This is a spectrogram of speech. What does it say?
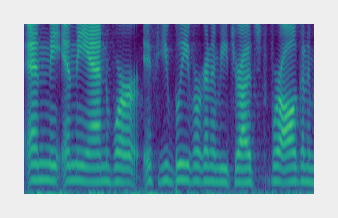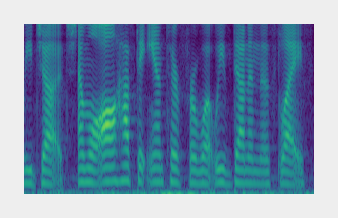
And the in the end we're if you believe we're going to be judged we're all going to be judged and we'll all have to answer for what we've done in this life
